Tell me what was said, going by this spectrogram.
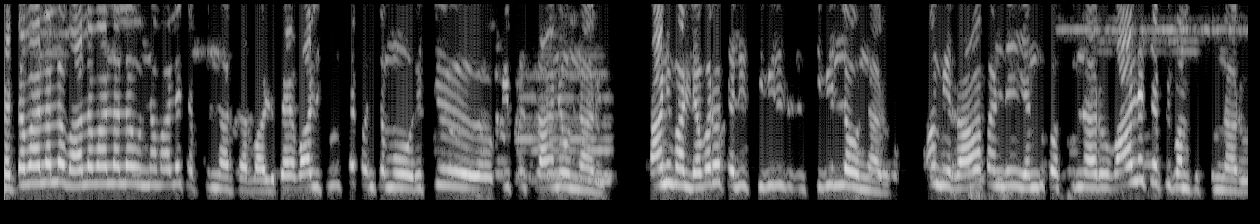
పెద్ద వాళ్ళలో వాళ్ళ వాళ్ళలో ఉన్న వాళ్ళే చెప్తున్నారు సార్ వాళ్ళు. వాళ్ళు చూస్తే కొంచెం రిచ్ పీపుల్స్ లాగానే ఉన్నారు. కానీ వాళ్ళు ఎవరో తెలియదు. సివిల్ సివిల్లో ఉన్నారు. ఆ మీరు రాకండి. ఎందుకు వస్తున్నారు? వాళ్ళే చెప్పి పంపిస్తున్నారు.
